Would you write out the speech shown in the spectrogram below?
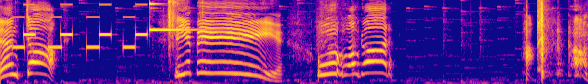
And duck! Yippee! Ooh, oh god! Ha! Uh,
